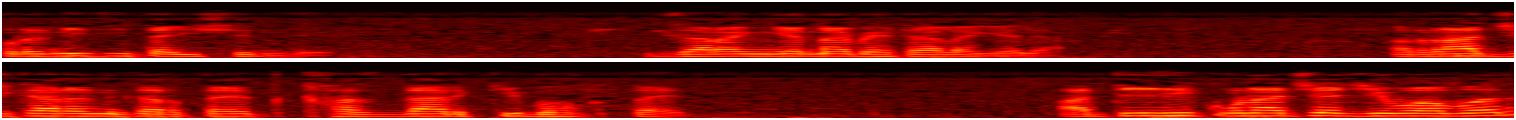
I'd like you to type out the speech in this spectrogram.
प्रणितीताई शिंदे जरांगेंना भेटायला गेल्या. राजकारण करतायत खासदारकी भोगतायत. अतिही कुणाच्या जीवावर?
